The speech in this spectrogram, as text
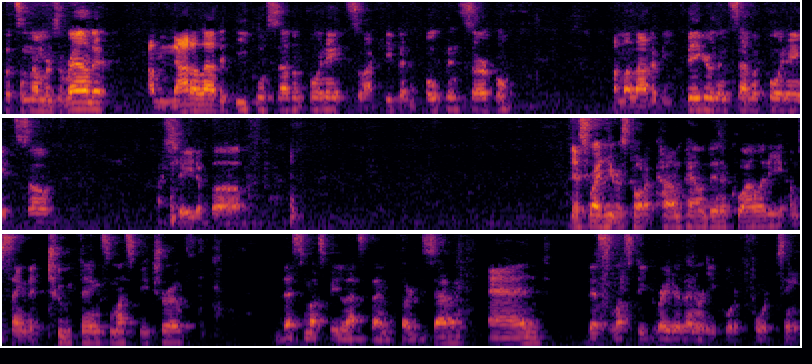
put some numbers around it. I'm not allowed to equal 7.8, so I keep an open circle. I'm allowed to be bigger than 7.8, so a shade above. This right here is called a compound inequality. I'm saying that two things must be true. This must be less than 37, and this must be greater than or equal to 14.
